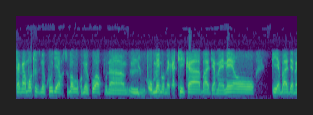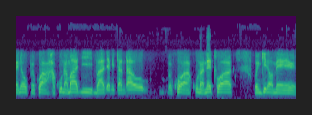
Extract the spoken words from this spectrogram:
changamoto zimekuja kwa sababu kumekuwa kuna mm, umeme umekatika baadhi ya maeneo, pia baadhi ya maeneo kumekuwa hakuna maji, baadhi ya mitandao kumekuwa hakuna network wengine wame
